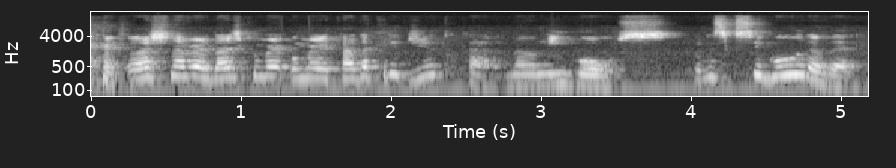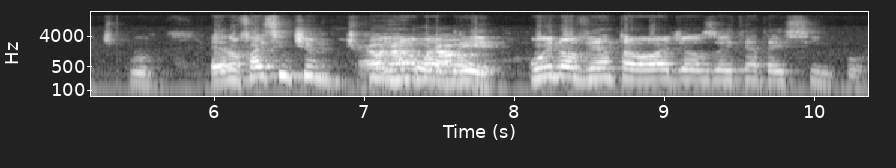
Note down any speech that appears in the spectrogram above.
Eu acho, na verdade, que o, mer- o mercado acredita, cara, no, em gols. Por isso que segura, velho. Tipo, é, não faz sentido, tipo, É o Real. Madrid, 1,90 odd aos 85.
